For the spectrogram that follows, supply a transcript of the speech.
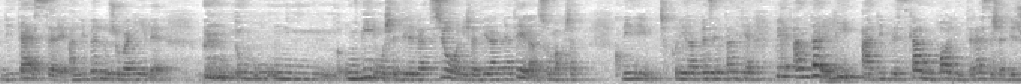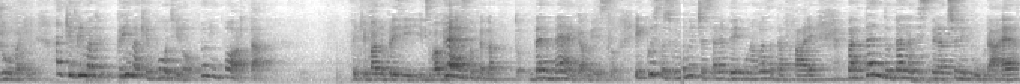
di tessere a livello giovanile un, un minimo cioè, di relazioni, cioè, di ragnatela, insomma, cioè, con i, cioè, con i, rappresentanti, eh, per andare lì a ripescare un po' l'interesse cioè, dei giovani, anche prima che, prima che votino, non importa, perché vanno presi insomma presto per l'appunto, ben venga questo. E questo secondo me ci sarebbe una cosa da fare, partendo dalla disperazione pura, eh?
